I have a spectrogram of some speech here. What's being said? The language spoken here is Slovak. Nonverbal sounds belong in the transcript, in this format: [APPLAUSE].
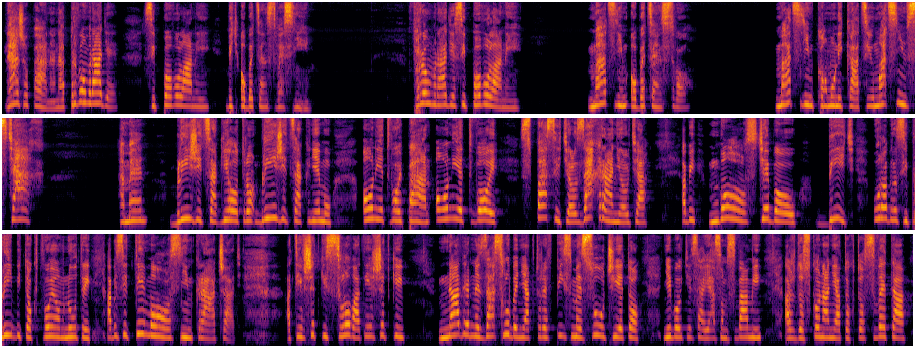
nášho pána. Na prvom rade si povolaný byť obecenstve s ním. V prvom rade si povolaný mať s ním obecenstvo. Mať s ním komunikáciu, mať s ním vzťah. Amen. Blížiť sa k jeho trón, blížiť sa k nemu, on je tvoj pán, on je tvoj spasiteľ, zachránil ťa, aby mohol s tebou byť. Urobil si príbytok v tvojom vnútri, aby si ty mohol s ním kráčať. A tie všetky slova, tie všetky nádherné zaslúbenia, ktoré v písme sú, či je to nebojte sa, ja som s vami až do skonania tohto sveta,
